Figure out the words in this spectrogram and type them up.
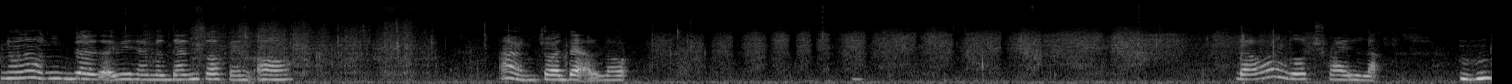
No, no, only that, like we have a dance off and all. I enjoyed that a lot. But I want to go try Lux. Mm-hmm.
